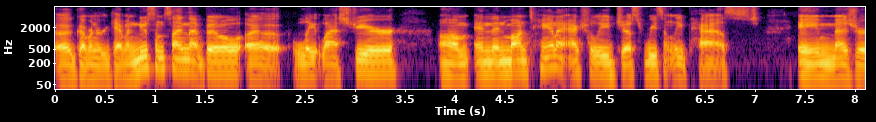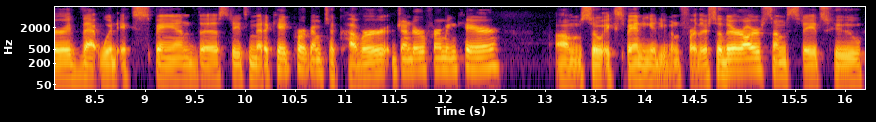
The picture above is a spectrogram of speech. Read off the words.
uh, Governor Gavin Newsom signed that bill uh, late last year. Um, and then Montana actually just recently passed a measure that would expand the state's Medicaid program to cover gender affirming care. um, so expanding it even further. So there are some states who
